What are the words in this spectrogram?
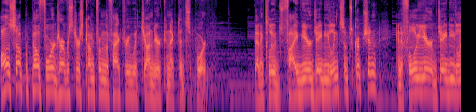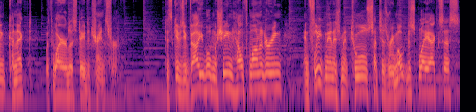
all self-propelled forage harvesters come from the factory with John Deere connected support. That includes five-year JD Link subscription and a full year of JD Link Connect with wireless data transfer. This gives you valuable machine health monitoring and fleet management tools such as remote display access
